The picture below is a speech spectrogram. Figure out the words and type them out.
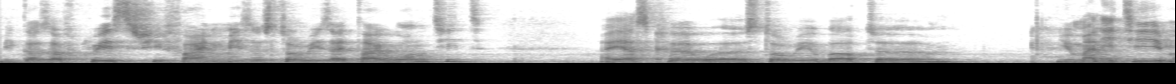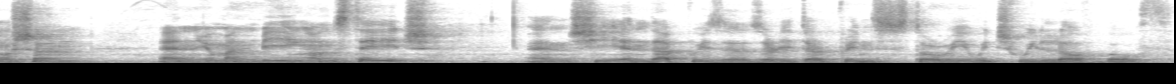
Because of Chris, she find me the story that I wanted. I asked her a story about um humanity, emotion, and human being on stage, and she ended up with uh, the Little Prince story, which we love both.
